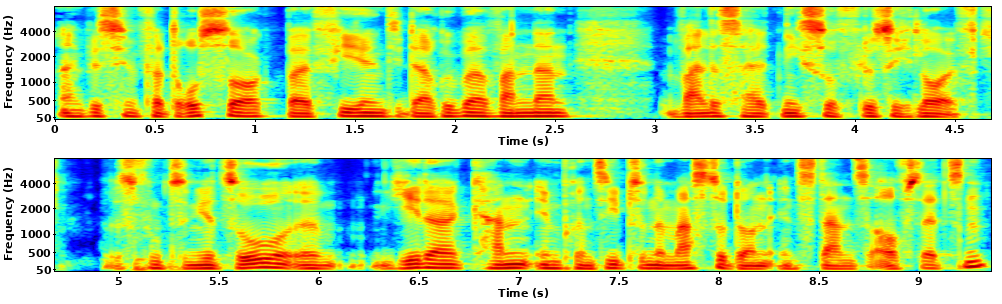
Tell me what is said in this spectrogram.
ein bisschen Verdruss sorgt bei vielen, die darüber wandern, weil es halt nicht so flüssig läuft. Es funktioniert so, äh, jeder kann im Prinzip so eine Mastodon-Instanz aufsetzen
